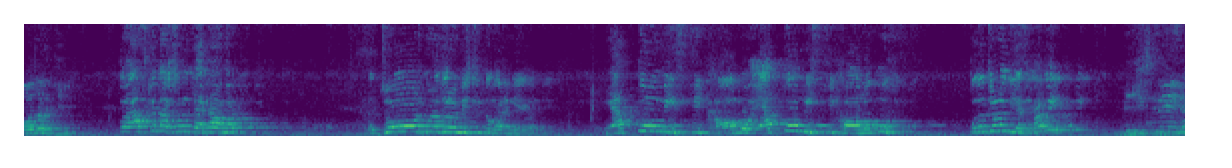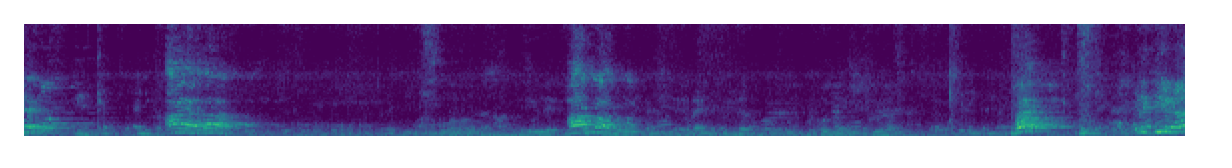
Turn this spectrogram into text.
মজার কি? তো আজকে তার সাথে দেখা আমার। জোর করে ধরে মিষ্টির দোকানে নিয়ে গেল। এত মিষ্টি খাওয়ালো এত মিষ্টি খাওয়ালো উফ! তোদের জন্য দিয়েছে খাবি? মিষ্টি। আয় আয় দাঁড়া। হা কর। হ্যাঁ? এটা কি এটা।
